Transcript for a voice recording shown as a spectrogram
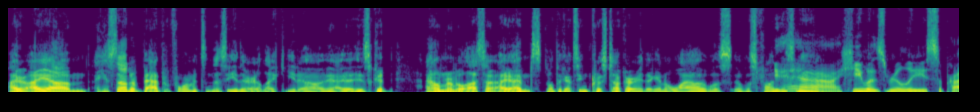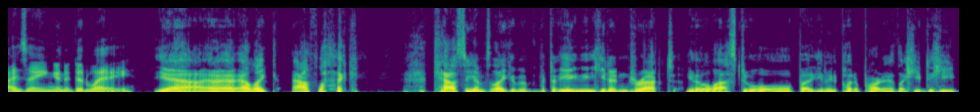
I I um, it's not a bad performance in this either. Like you know, I, I, it's good. I don't remember the last time. I haven't, don't think I've seen Chris Tucker or anything in a while. It was it was fun. to see him. yeah, he was really surprising in a good way. Yeah, and I, I like Affleck. Cassie, like he, he didn't direct, you know, the last duel, but you know he played a part in it. Like he he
